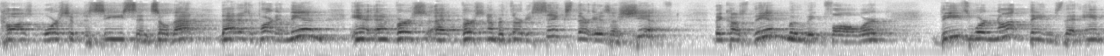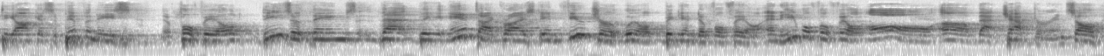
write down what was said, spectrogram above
caused worship to cease and so that that is a part. And then in, at verse at verse number 36 there is a shift because then moving forward these were not things that antiochus epiphanes fulfilled. These are things that the Antichrist in future will begin to fulfill. And he will fulfill all of that chapter. And so,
